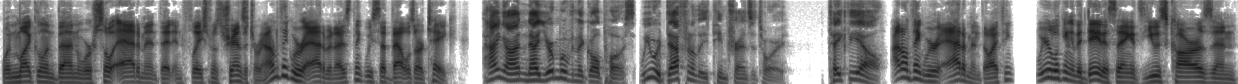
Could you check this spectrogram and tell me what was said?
when Michael and Ben were so adamant that inflation was transitory. I don't think we were adamant. I just think we said that was our take. Hang on. Now you're moving the goalpost. We were definitely Team Transitory. Take the L. I don't think we were adamant, though. I think we were looking at the data saying it's used cars, and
